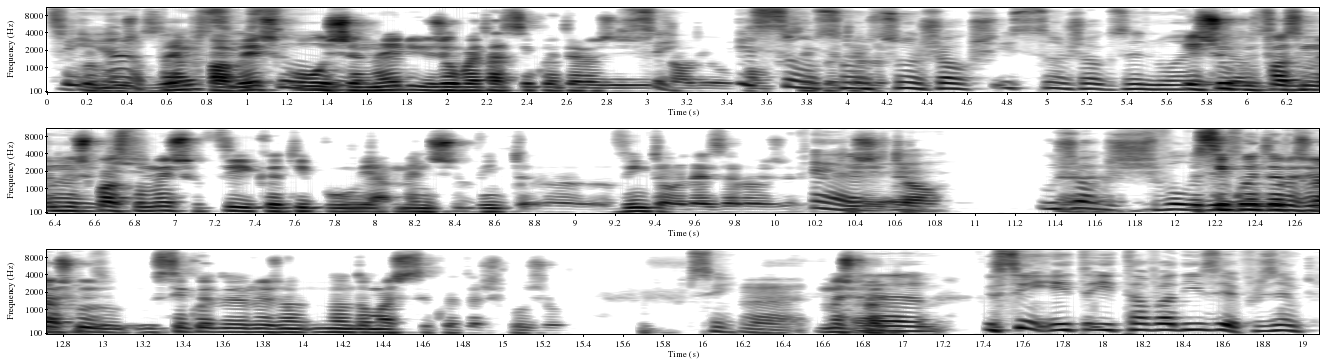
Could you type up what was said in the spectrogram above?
Sim, por mês ah, de dezembro, talvez, são... ou janeiro, e o jogo vai estar a 50 euros digital. Sim. Isso são, são, são, jogos, isso são jogos anuais. Este jogo faz no espaço do mês fica tipo yeah, menos 20, 20 ou 10 euros é, digital. É. Os jogos é. desvalorizam. 50 euros, eu acho que 50 euros não, não dão mais de 50 euros pelo jogo. Sim. Uh, mas pronto. Uh, sim, e estava a dizer, por exemplo,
